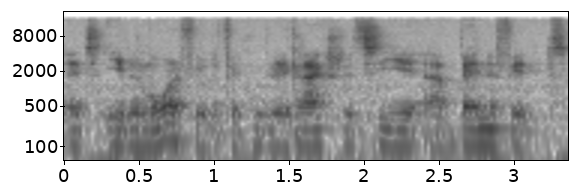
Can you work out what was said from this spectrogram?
it's even more fuel efficient we can actually see a benefit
